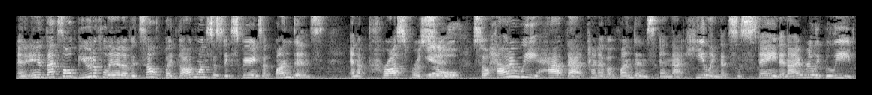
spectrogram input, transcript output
And, and that's all beautiful in and of itself but god wants us to experience abundance and a prosperous Yes. soul. So how do we have that kind of abundance and that healing that's sustained? And i really believe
